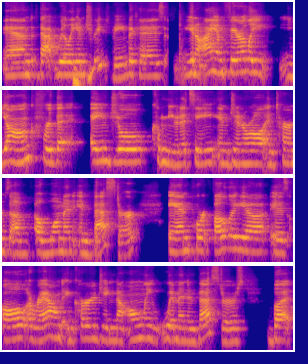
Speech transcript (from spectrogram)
And that really mm-hmm. intrigued me because, you know, I am fairly young for the angel community in general in terms of a woman investor. And Portfolia is all around encouraging not only women investors but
